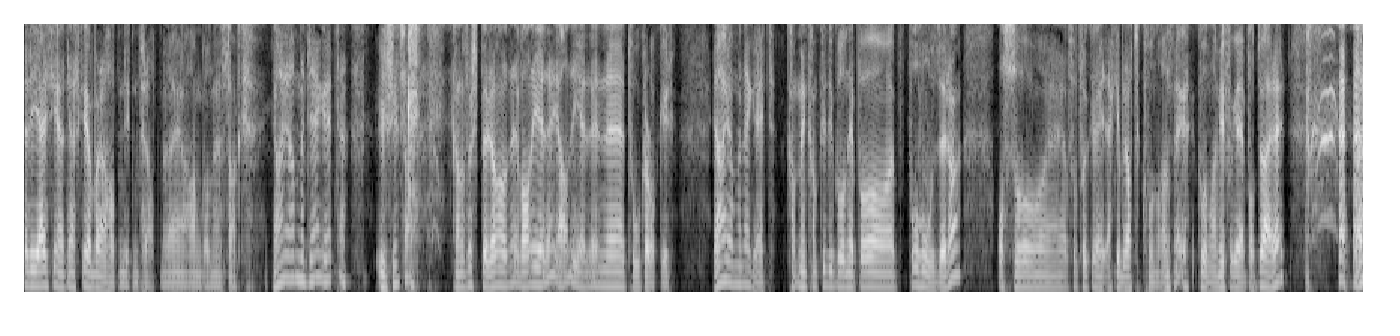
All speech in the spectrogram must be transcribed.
Eller jeg sier at jeg skal bare ha hatt en liten prat med deg angående en sak. Ja, ja, men det er greit, det. Unnskyld, sa han. Kan du få spørre hva det, hva det gjelder? Ja, det gjelder en, to klokker. Ja, ja, men det er greit. Kan, men kan ikke du gå ned på, på hoveddøra? Og så, eh, for, for Det er ikke bra at kona, kona mi får greie på at du er her. Nei,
